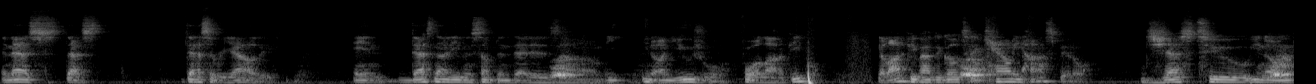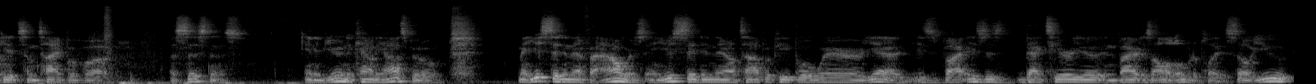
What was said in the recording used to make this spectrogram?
And that's, that's, that's a reality. And that's not even something that is, um, you know, unusual for a lot of people. A lot of people have to go to the county hospital just to, you know, get some type of uh, assistance. And if you're in the county hospital, man, you're sitting there for hours and you're sitting there on top of people where, yeah, it's vi- it's just bacteria and virus all over the place. So you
